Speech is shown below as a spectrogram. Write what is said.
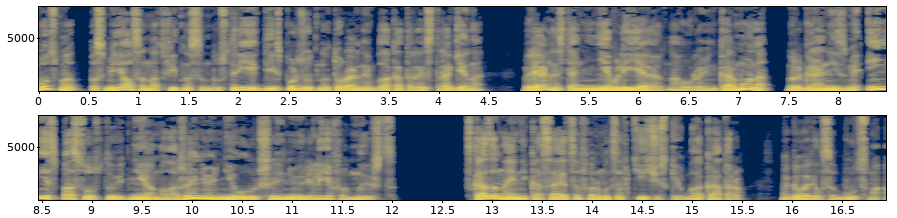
Буцма посмеялся над фитнес-индустрией, где используют натуральные блокаторы эстрогена. В реальности они не влияют на уровень гормона в организме и не способствуют ни омоложению, ни улучшению рельефа мышц. Сказанное не касается фармацевтических блокаторов, оговорился Буцма.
